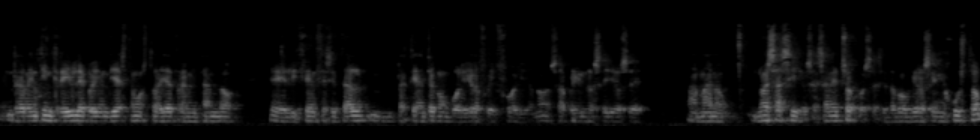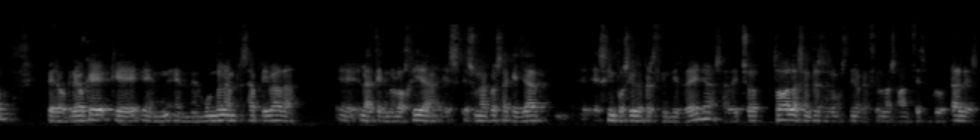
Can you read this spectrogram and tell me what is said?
realmente increíble que hoy en día estemos todavía tramitando eh, licencias y tal prácticamente con bolígrafo y folio, ¿no? O sea, poniendo sellos eh, a mano. No es así, o sea, se han hecho cosas, yo tampoco quiero ser injusto, pero creo que, que en, en, el mundo de la empresa privada eh, la tecnología es, es, una cosa que ya es imposible prescindir de ella. O sea, de hecho, todas las empresas hemos tenido que hacer unos avances brutales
